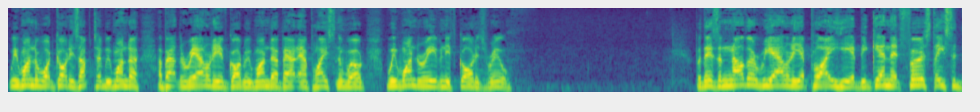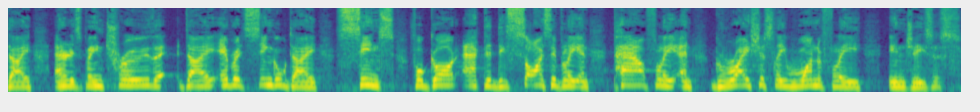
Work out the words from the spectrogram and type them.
We wonder what God is up to. We wonder about the reality of God. We wonder about our place in the world. We wonder even if God is real. But there's another reality at play here. It began that first Easter day, and it has been true that day, every single day since. For God acted decisively and powerfully and graciously, wonderfully in Jesus.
